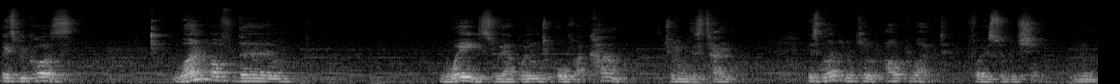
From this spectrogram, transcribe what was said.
It's because one of the ways we are going to overcome during this time is not looking outward for a solution. You know, mm.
